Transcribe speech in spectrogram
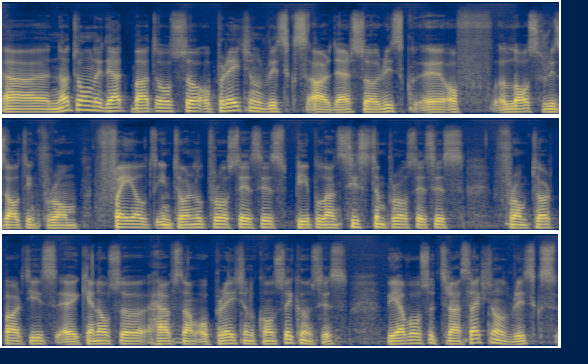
Uh, not only that, but also operational risks are there. So, risk uh, of loss resulting from failed internal processes, people and system processes from third parties uh, can also have some operational consequences. We have also transactional risks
